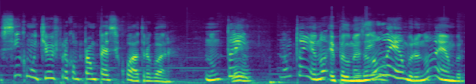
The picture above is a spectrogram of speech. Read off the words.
cinco motivos para comprar um PS4 agora. Não tem. Nenhum. Não tem, eu, não, eu pelo menos eu não lembro, eu não lembro.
